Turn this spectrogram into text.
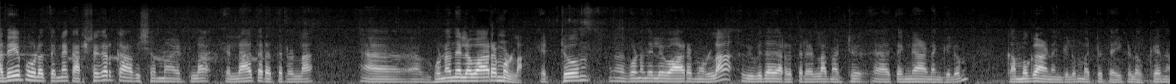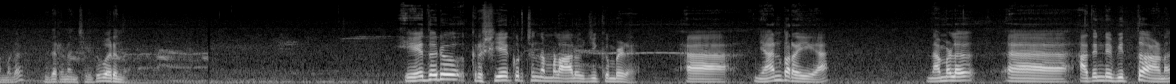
അതേപോലെ തന്നെ കർഷകർക്ക് ആവശ്യമായിട്ടുള്ള എല്ലാ തരത്തിലുള്ള ഗുണനിലവാരമുള്ള ഏറ്റവും ഗുണനിലവാരമുള്ള വിവിധ തരത്തിലുള്ള മറ്റ് തെങ്ങാണെങ്കിലും കമുകാണെങ്കിലും മറ്റ് തൈകളൊക്കെ നമ്മൾ വിതരണം ചെയ്തു വരുന്നു. ഏതൊരു കൃഷിയെക്കുറിച്ചും നമ്മൾ ആലോചിക്കുമ്പോൾ ഞാൻ പറയുക നമ്മൾ അതിന്റെ വിത്താണ്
